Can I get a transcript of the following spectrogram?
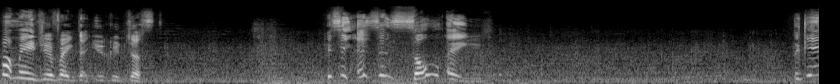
What made you think that you could just... See, it's insulting. The game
